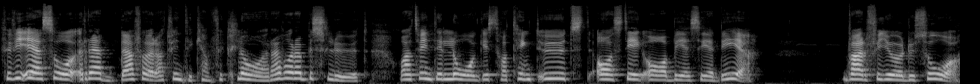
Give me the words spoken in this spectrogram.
För vi är så rädda för att vi inte kan förklara våra beslut och att vi inte logiskt har tänkt ut steg A, B, C, D. Varför gör du så?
